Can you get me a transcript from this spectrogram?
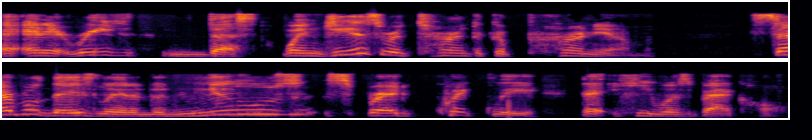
and it reads thus When Jesus returned to Capernaum, several days later, the news spread quickly that he was back home.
